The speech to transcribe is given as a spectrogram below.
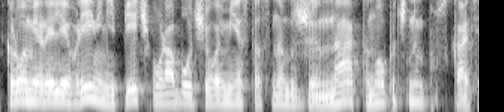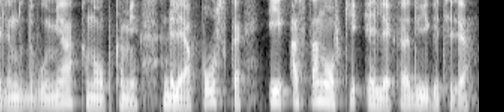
Кроме реле времени, печь у рабочего места снабжена кнопочным пускателем с двумя кнопками для пуска и остановки электродвигателя.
